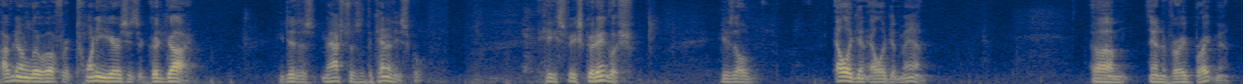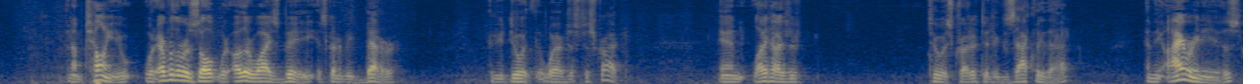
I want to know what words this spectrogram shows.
I've known Liu He for 20 years. He's a good guy. He did his master's at the Kennedy School. He speaks good English. He's an elegant, elegant man, um, and a very bright man. And I'm telling you, whatever the result would otherwise be, it's going to be better if you do it the way I've just described. And Lighthizer, to his credit, did exactly that. And the irony is,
